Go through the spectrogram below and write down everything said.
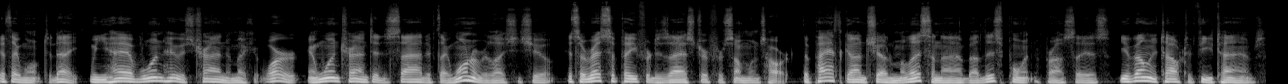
if they want to date. When you have one who is trying to make it work and one trying to decide if they want a relationship, it's a recipe for disaster for someone's heart. The path God showed Melissa and I by this point in the process, you've only talked a few times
